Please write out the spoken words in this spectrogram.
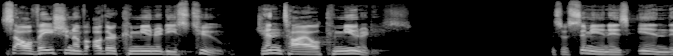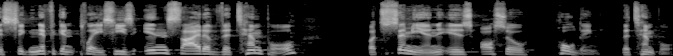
salvation of other communities too, Gentile communities. And so Simeon is in this significant place. He's inside of the temple, but Simeon is also holding the temple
